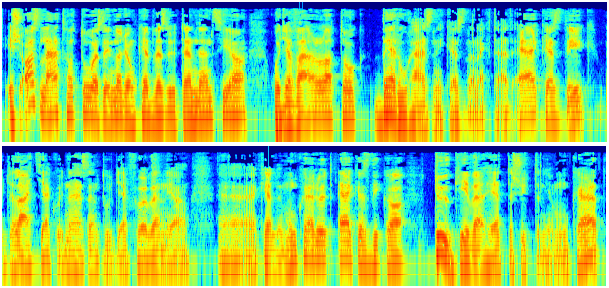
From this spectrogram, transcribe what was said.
És az látható, ez egy nagyon kedvező tendencia, hogy a vállalatok beruházni kezdenek. Tehát elkezdik, ugye látják, hogy nehezen tudják fölvenni a e, kellő munkaerőt, elkezdik a tőkével helyettesíteni a munkát,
